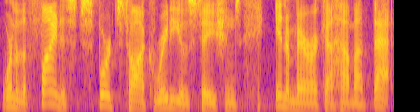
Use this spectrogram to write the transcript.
one of the finest sports talk radio stations in America. How about that?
